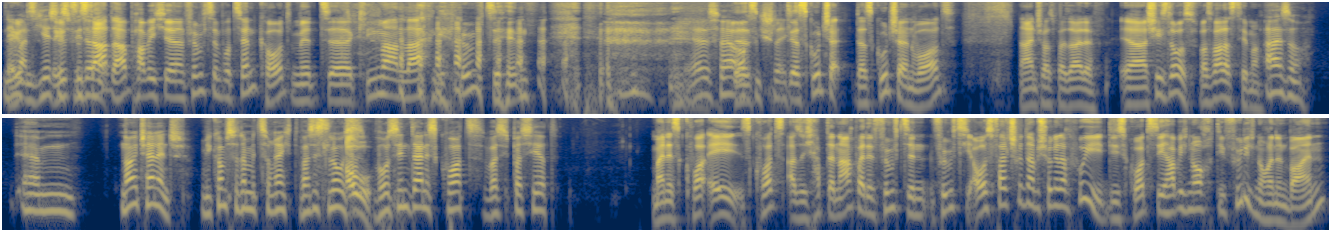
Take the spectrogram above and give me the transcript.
Nee, da Mann, hier ist es wieder. Startup habe ich einen 15%-Code mit äh, Klimaanlage 15. ja, das wäre auch nicht schlecht. Das, Gutschein, das Gutscheinwort. Nein, Spaß beiseite. Ja, schieß los. Was war das Thema? Also, ähm, neue Challenge. Wie kommst du damit zurecht? Was ist los? Oh. Wo sind deine Squats? Was ist passiert? Meine Squat, ey, Squats, also ich habe danach bei den 15, 50 Ausfallschritten habe ich schon gedacht, hui, die Squats, die habe ich noch, die fühle ich noch in den Beinen.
